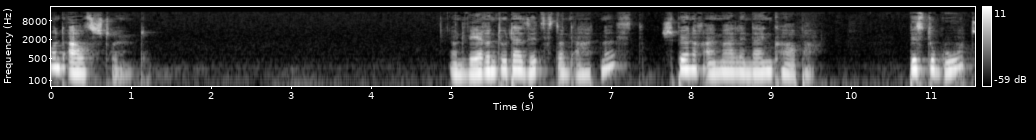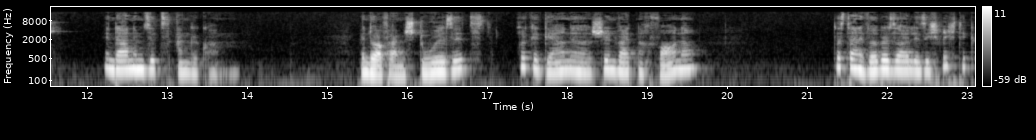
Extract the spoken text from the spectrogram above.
und ausströmt. Und während du da sitzt und atmest, spür noch einmal in deinen Körper. Bist du gut in deinem Sitz angekommen? Wenn du auf einem Stuhl sitzt, rücke gerne schön weit nach vorne, dass deine Wirbelsäule sich richtig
